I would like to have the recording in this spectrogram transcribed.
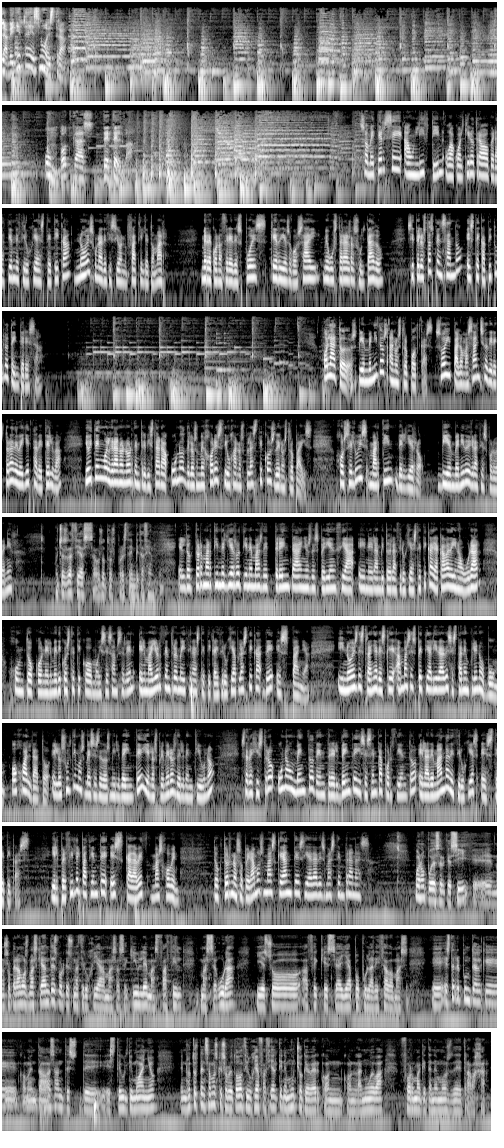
La belleza es nuestra. Un podcast de Telva. Someterse a un lifting o a cualquier otra operación de cirugía estética no es una decisión fácil de tomar. Me reconoceré después, qué riesgos hay, me gustará el resultado. Si te lo estás pensando, este capítulo te interesa. Hola a todos, bienvenidos a nuestro podcast. Soy Paloma Sancho, directora de belleza de Telva, y hoy tengo el gran honor de entrevistar a uno de los mejores cirujanos plásticos de nuestro país, José Luis Martín del Hierro. Bienvenido y gracias por venir. Muchas gracias a vosotros por esta invitación. El doctor Martín del Hierro tiene más de 30 años de experiencia en el ámbito de la cirugía estética y acaba de inaugurar, junto con el médico estético Moisés Amselén, el mayor centro de medicina estética y cirugía plástica de España. Y no es de extrañar, es que ambas especialidades están en pleno boom. Ojo al dato, en los últimos meses de 2020 y en los primeros del 21 se registró un aumento de entre el 20 y 60% en la demanda de cirugías estéticas. Y el perfil del paciente es cada vez más joven. Doctor, ¿nos operamos más que antes y a edades más tempranas? Bueno, puede ser que sí, eh, nos operamos más que antes porque es una cirugía más asequible, más fácil, más segura y eso hace que se haya popularizado más. Eh, este repunte al que comentabas antes de este último año, eh, nosotros pensamos que sobre todo en cirugía facial tiene mucho que ver con, con la nueva forma que tenemos de trabajar.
